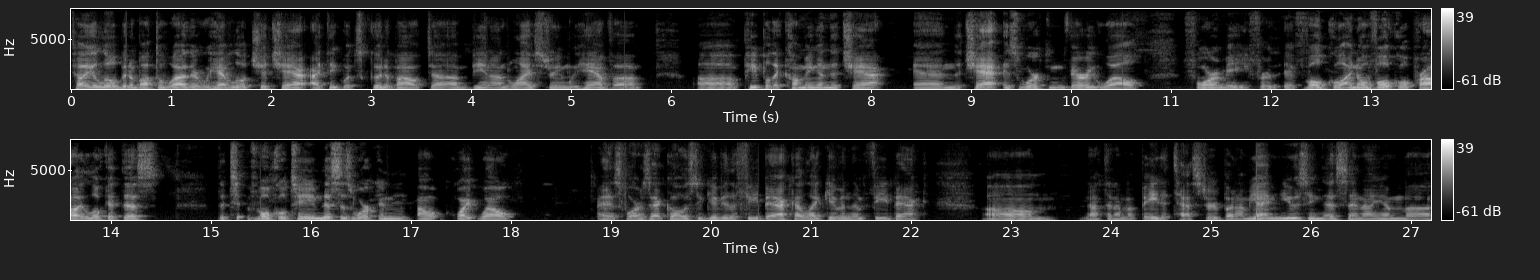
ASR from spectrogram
tell you a little bit about the weather. We have a little chit chat. I think what's good about uh, being on the live stream, we have uh, uh, people that coming in the chat, and the chat is working very well for me. For if vocal, I know vocal will probably look at this. The t- vocal team, this is working out quite well as far as that goes to give you the feedback. I like giving them feedback. Um, not that I'm a beta tester, but I'm, I'm using this and I am, uh,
